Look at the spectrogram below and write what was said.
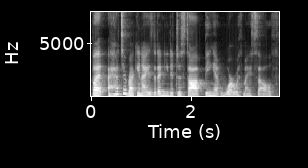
But I had to recognize that I needed to stop being at war with myself.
